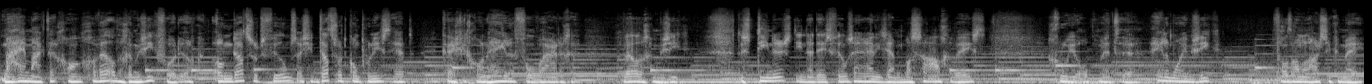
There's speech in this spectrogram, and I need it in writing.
Maar hij maakt er gewoon geweldige muziek voor. Ook, dat soort films, als je dat soort componisten hebt, krijg je gewoon hele volwaardige, geweldige muziek. Dus tieners die naar deze film zijn, die zijn massaal geweest, groeien op met uh, hele mooie muziek. Valt allemaal hartstikke mee.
